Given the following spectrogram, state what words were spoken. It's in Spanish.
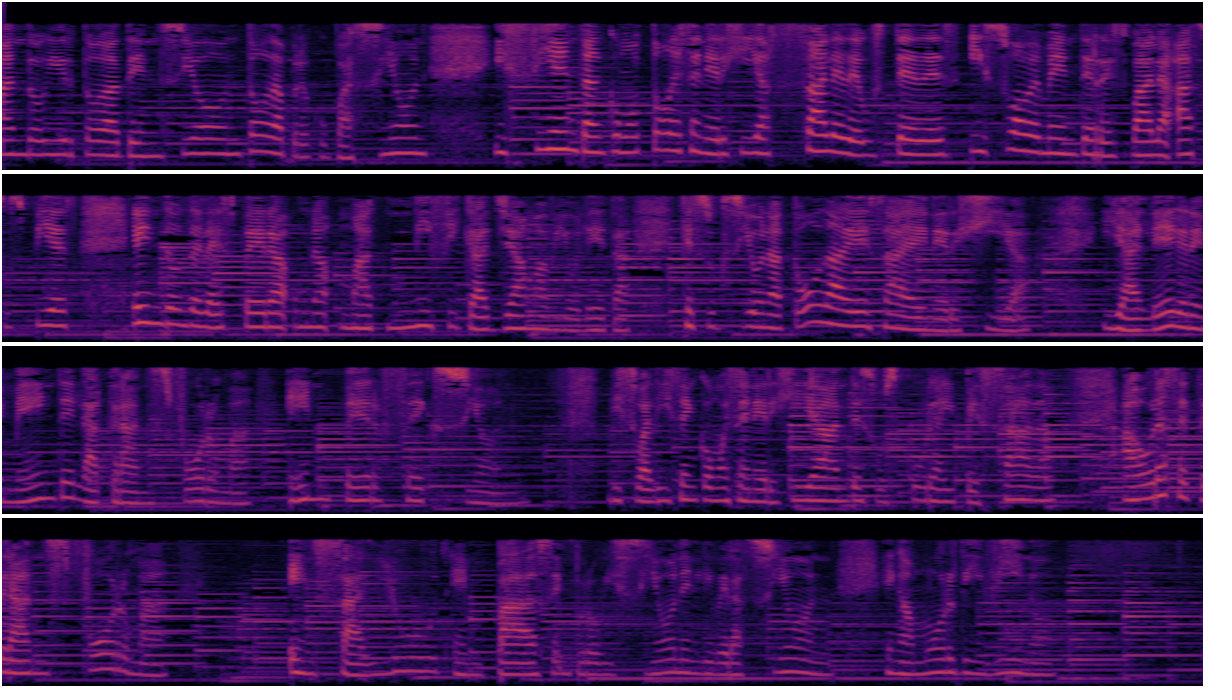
dejando ir toda tensión, toda preocupación y sientan como toda esa energía sale de ustedes y suavemente resbala a sus pies en donde la espera una magnífica llama violeta que succiona toda esa energía y alegremente la transforma en perfección. Visualicen cómo esa energía antes oscura y pesada ahora se transforma en salud, en paz, en provisión, en liberación, en amor divino.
